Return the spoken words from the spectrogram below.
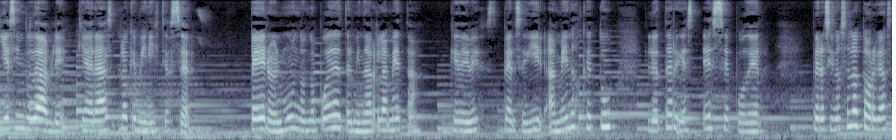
y es indudable que harás lo que viniste a hacer. Pero el mundo no puede determinar la meta que debes perseguir a menos que tú le otorgues ese poder pero si no se lo otorgas,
